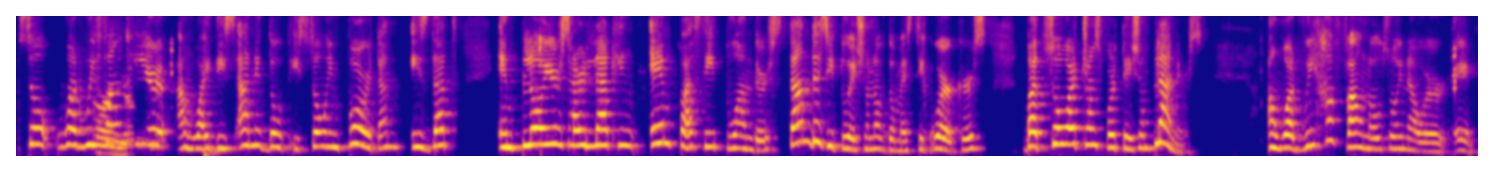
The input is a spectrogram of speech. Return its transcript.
So what we oh, found here and why this anecdote is so important is that employers are lacking empathy to understand the situation of domestic workers, but so are transportation planners. And what we have found also in our uh,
